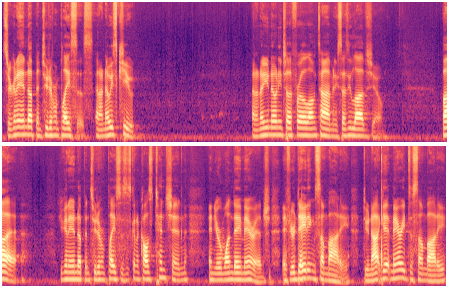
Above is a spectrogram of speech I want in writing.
So you're going to end up in two different places. And I know he's cute. And I know you've known each other for a long time and he says he loves you. But you're going to end up in two different places. It's going to cause tension in your one day marriage. If you're dating somebody, do not get married to somebody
